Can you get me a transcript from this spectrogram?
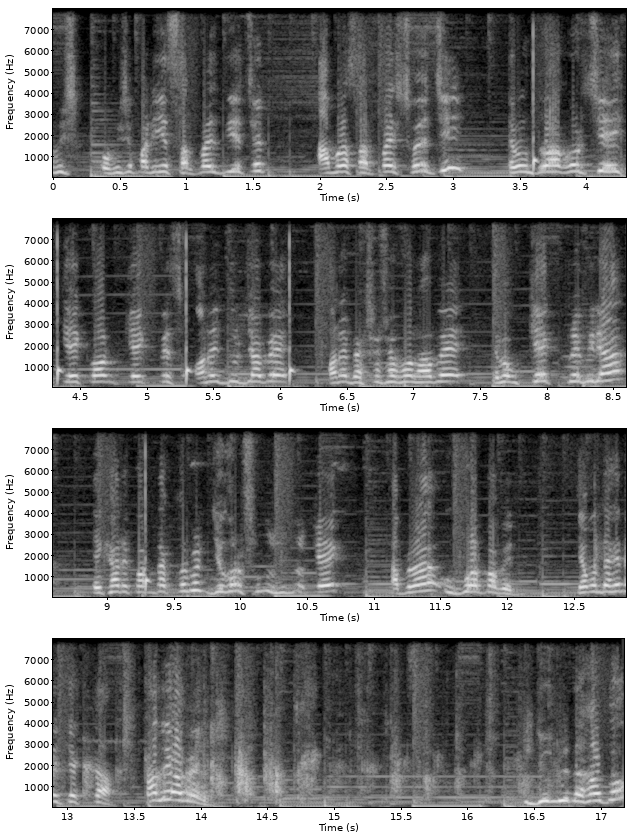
অফিস, অফিসে পাঠিয়ে সারপ্রাইজ দিয়েছেন। আমরা সারপ্রাইজ হয়েছি এবং দোয়া করছি এই কেক অন কেক পেস অনেক দূর যাবে, অনেক ব্যবসা সফল হবে এবং কেক প্রেমীরা এখানে কন্ট্যাক্ট করবেন যে কোনো সুন্দর সুন্দর কেক আপনারা উপহার পাবেন। যেমন দেখেন এই কেকটা তাহলে হবে জুমলি দেখাও তো।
